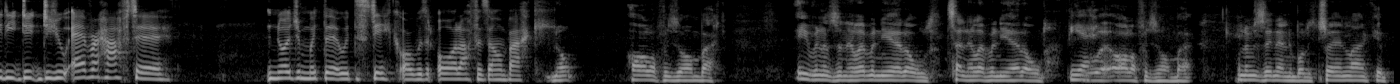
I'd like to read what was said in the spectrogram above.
Did he? Did, did you ever have to nudge him with the with the stick, or was it all off his own back? No, all off his own back. Even as an 11 year old, 10, 11 year old, Yeah. all off his own back. I've never seen anybody train like him.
